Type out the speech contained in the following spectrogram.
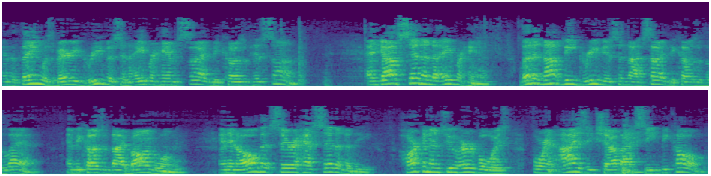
And the thing was very grievous in Abraham's sight because of his son. And God said unto Abraham, Let it not be grievous in thy sight because of the lad, and because of thy bondwoman, and in all that Sarah hath said unto thee, hearken unto her voice, for in Isaac shall thy seed be called.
